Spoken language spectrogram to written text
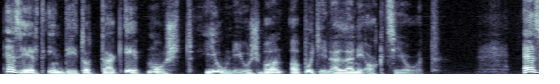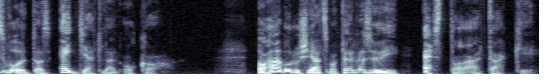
Ezért indították épp most, júniusban a Putyin elleni akciót. Ez volt az egyetlen oka. A háborús játszma tervezői ezt találták ki.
